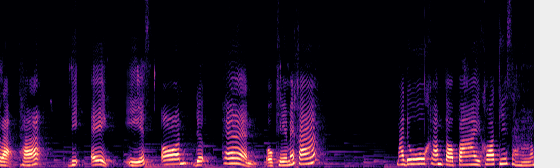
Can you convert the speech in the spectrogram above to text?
กระทะ the egg is on the pan โอเคไหมคะ มาดูคำต่อไปข้อที่สาม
